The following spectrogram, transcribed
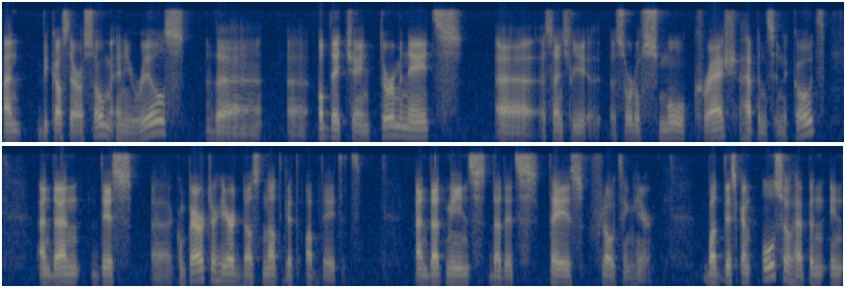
And because there are so many rails, the uh, update chain terminates, uh, essentially a, sort of small crash happens in the code. And then this uh, comparator here does not get updated. And that means that it stays floating here. But this can also happen in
